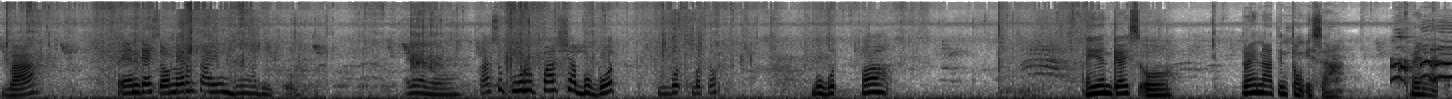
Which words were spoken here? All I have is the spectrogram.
Diba? Ayan guys, oh, meron tayong bunga dito. Ayan oh. Kaso puro pa siya bubot. Bubot ba to? Bubot pa. Ayan guys, oh. Try natin tong isa. Try natin.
